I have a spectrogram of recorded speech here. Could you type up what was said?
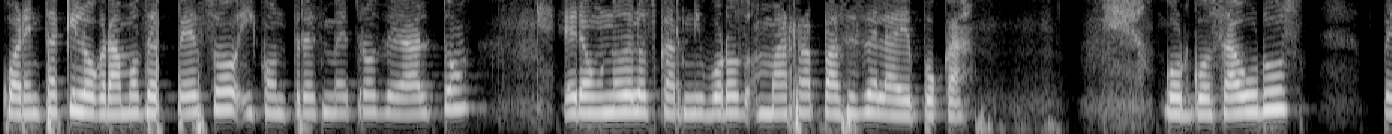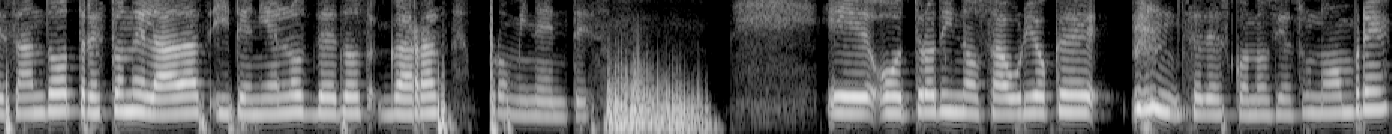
40 kilogramos de peso y con 3 metros de alto era uno de los carnívoros más rapaces de la época. Gorgosaurus pesando 3 toneladas y tenía en los dedos garras prominentes. Eh, otro dinosaurio que se desconocía su nombre,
